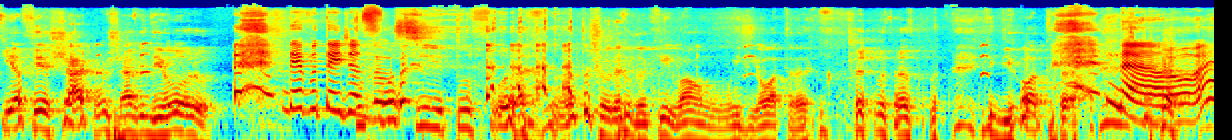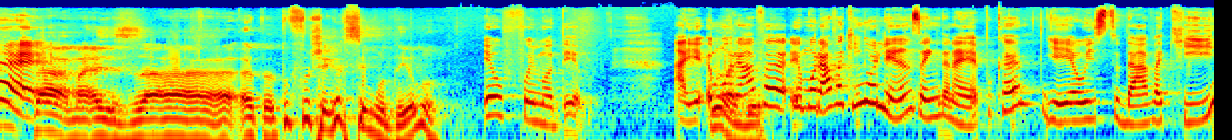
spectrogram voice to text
que ia fechar com chave de ouro. Debutei de tu azul. Fosse, tu for... Eu tô chorando aqui igual um idiota. idiota. Não, é. Tá, mas uh, tu, tu chegar a ser modelo? Eu fui modelo. Aí eu morava, eu morava aqui em Orleans ainda na época, e eu estudava aqui.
